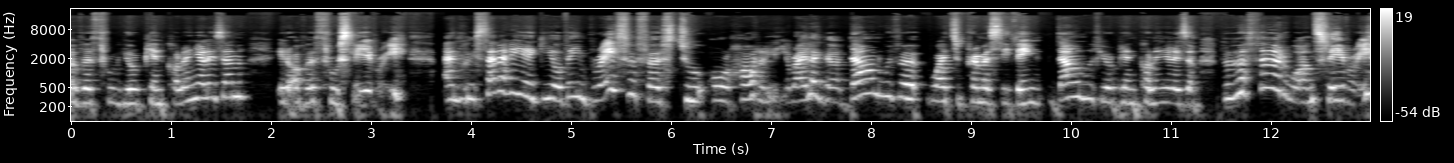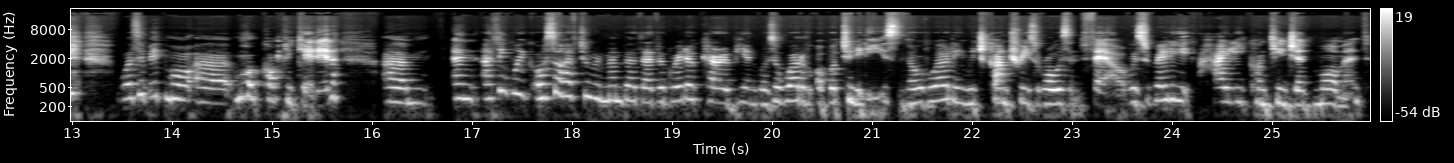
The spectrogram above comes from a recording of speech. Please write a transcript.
overthrew European colonialism, it overthrew slavery. And with Savary and Guillot, they embrace the first two wholeheartedly, right? Like they're down with the white supremacy thing, down with European colonialism. But the third one, slavery, was a bit more uh, more complicated. Um, and I think we also have to remember that the Greater Caribbean was a world of opportunities, you know, a world in which countries rose and fell. It was a really highly contingent moment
